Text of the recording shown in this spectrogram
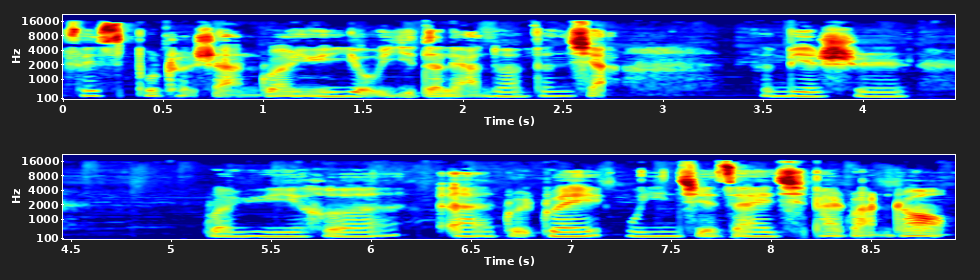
Facebook 上关于友谊的两段分享，分别是关于和呃鬼鬼吴英杰在一起拍广告，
